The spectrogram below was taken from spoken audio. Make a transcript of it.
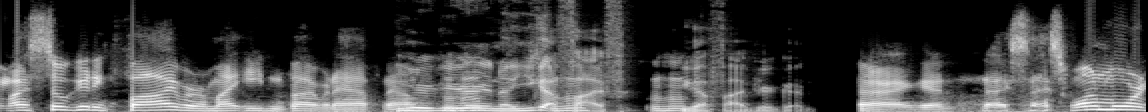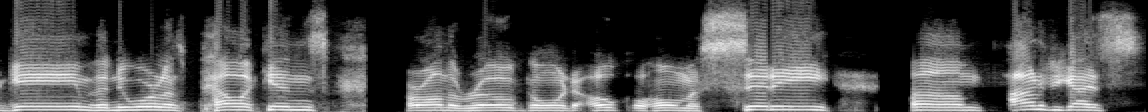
Am I still getting five, or am I eating five and a half now? You're, you're, Mhm. No, you got Mhm. 5 Mhm. You got five. You're good. All right, good. Nice, nice. One more game. The New Orleans Pelicans are on the road going to Oklahoma City. Um, I don't know if you guys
